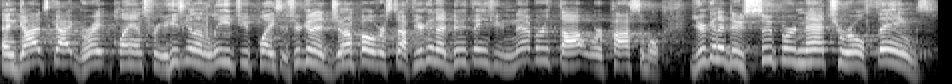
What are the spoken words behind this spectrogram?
and God's got great plans for you. He's going to lead you places. You're going to jump over stuff. You're going to do things you never thought were possible. You're going to do supernatural things,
